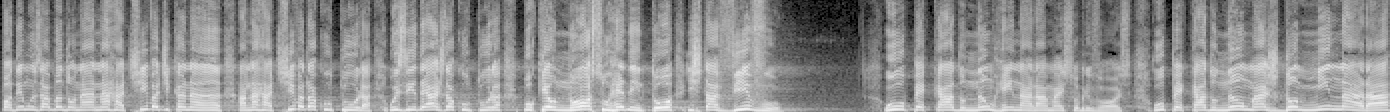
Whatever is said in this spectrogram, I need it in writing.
Podemos abandonar a narrativa de Canaã, a narrativa da cultura, os ideais da cultura, porque o nosso Redentor está vivo. O pecado não reinará mais sobre vós. O pecado não mais dominará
